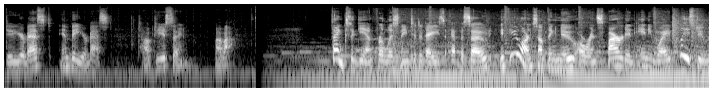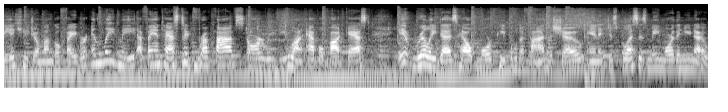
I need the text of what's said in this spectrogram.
do your best, and be your best. Talk to you soon. Bye bye. Thanks again for listening to today's episode. If you learned something new or inspired in any way, please do me a huge omungo favor and leave me a fantastic five star review on Apple Podcast. It really does help more people to find the show and it just blesses me more than you know.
